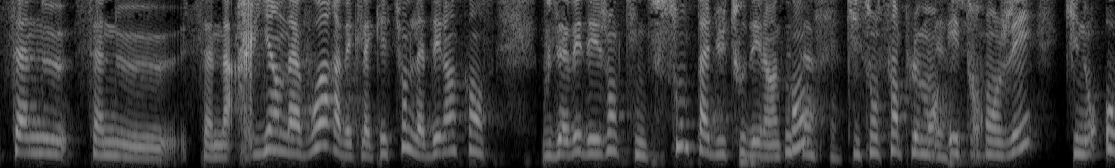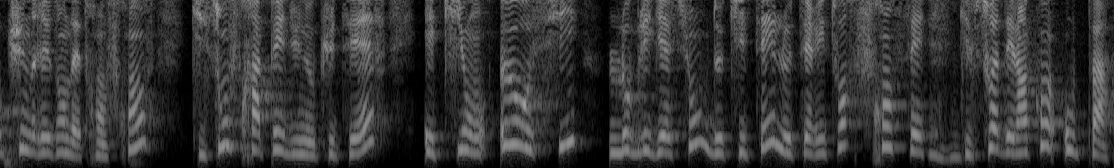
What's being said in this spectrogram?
ça ne, ça ne, ça n'a rien à voir avec la question de la délinquance. Vous avez des gens qui ne sont pas du tout délinquants, qui sont simplement étrangers, qui n'ont aucune raison d'être en France, qui sont frappés d'une OQTF et qui ont eux aussi l'obligation de quitter le territoire français, mhm. qu'ils soient délinquants ou pas.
